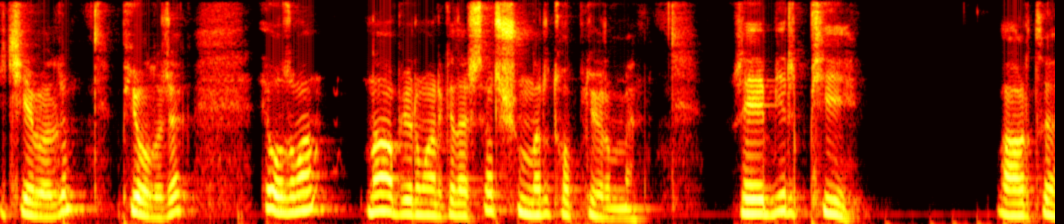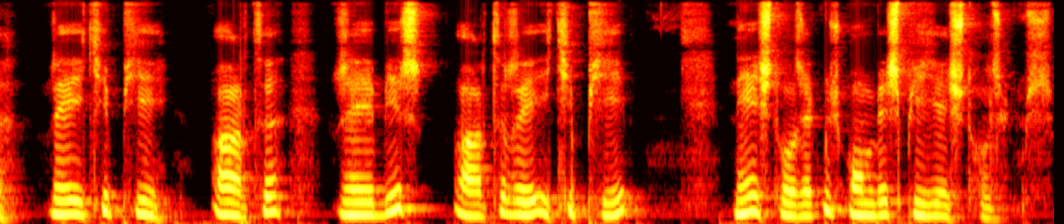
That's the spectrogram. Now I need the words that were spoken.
2'ye böldüm. Pi olacak. E o zaman ne yapıyorum arkadaşlar? Şunları topluyorum ben. R1 pi artı R2 pi artı R1 artı R2 pi neye eşit olacakmış? 15 pi'ye eşit olacakmış.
